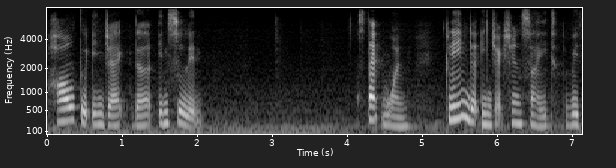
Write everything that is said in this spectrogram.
how to inject the insulin. Step 1. Clean the injection site with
